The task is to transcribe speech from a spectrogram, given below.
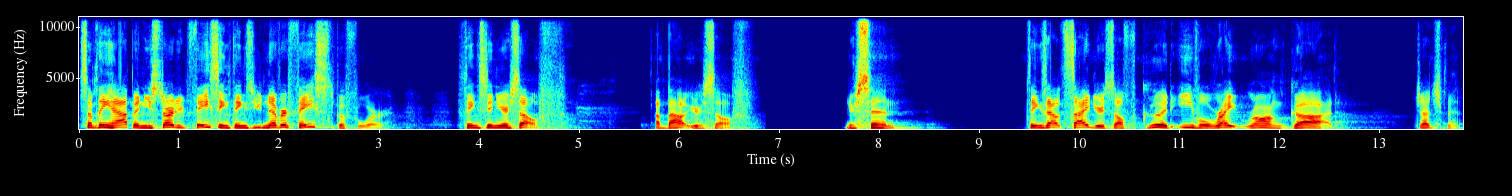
Something happened, you started facing things you'd never faced before. Things in yourself, about yourself your sin. Things outside yourself good, evil, right, wrong, God, judgment,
